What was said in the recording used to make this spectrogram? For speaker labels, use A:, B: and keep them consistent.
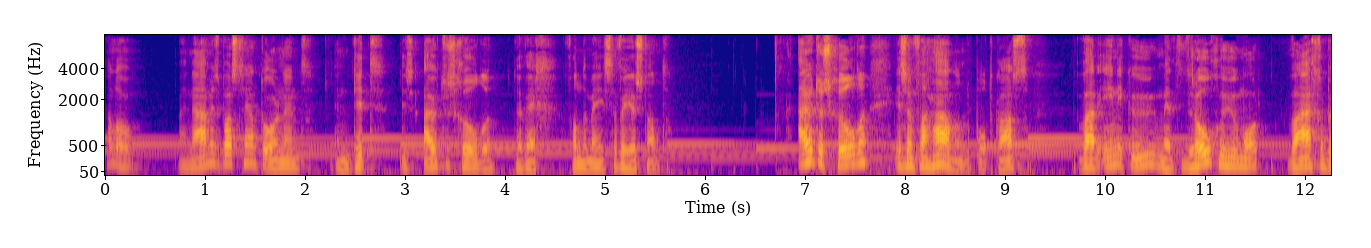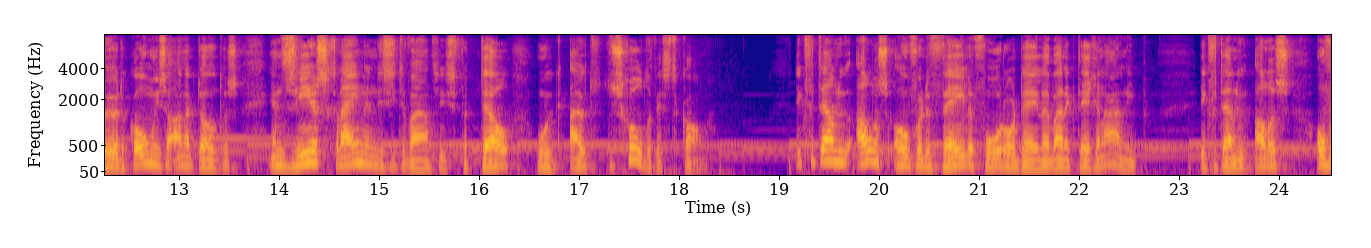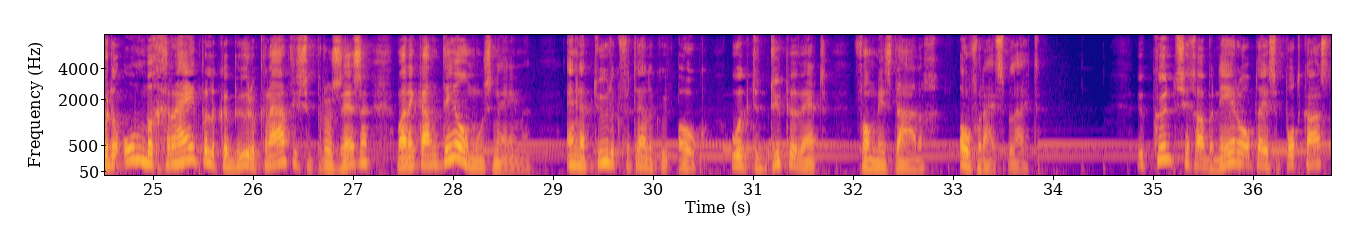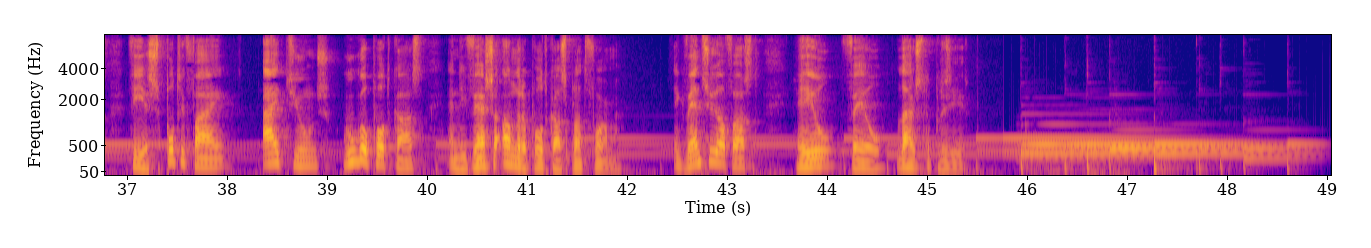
A: Hallo, mijn naam is Bastiaan Toornent en dit is Uit de Schulden, de weg van de meeste weerstand. Uit de Schulden is een verhalende podcast waarin ik u met droge humor, waargebeurde komische anekdotes en zeer schrijnende situaties vertel hoe ik uit de schulden wist te komen. Ik vertel u alles over de vele vooroordelen waar ik tegenaan liep. Ik vertel u alles over de onbegrijpelijke bureaucratische processen waar ik aan deel moest nemen. En natuurlijk vertel ik u ook hoe ik de dupe werd van misdadig overheidsbeleid. U kunt zich abonneren op deze podcast via Spotify, iTunes, Google Podcast en diverse andere podcastplatformen. Ik wens u alvast heel veel luisterplezier.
